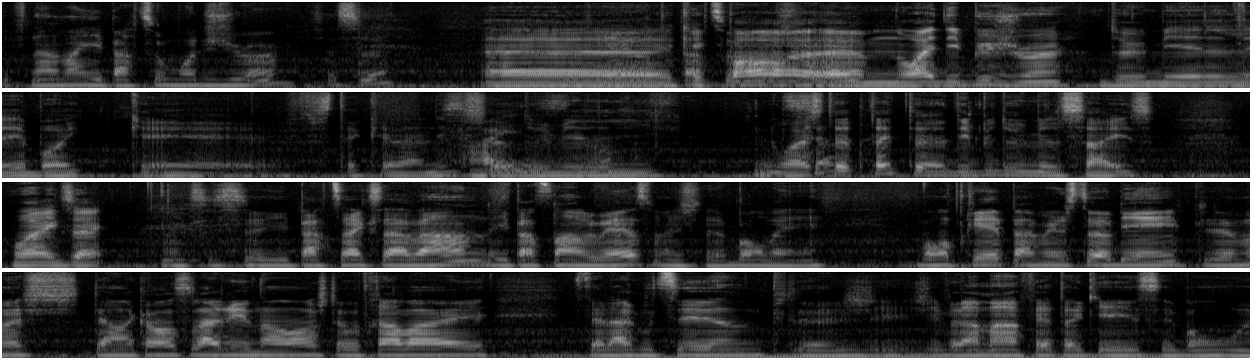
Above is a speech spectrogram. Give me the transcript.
Et finalement, il est parti au mois de juin, c'est ça? Euh, quelque parti part, euh, ouais, début juin 2000, et boy, que- c'était quelle année ça? 16, 2000... non? Ouais, 17? c'était peut-être euh, début 2016. Ouais, exact. Donc, c'est ça. Il est parti avec sa vanne, il est parti dans l'ouest. Mais j'étais bon, ben, bon trip, amuse-toi bien. Puis là, moi, j'étais encore sur la rive nord, j'étais au travail, c'était la routine. Puis là, j'ai- j'ai vraiment fait, OK, c'est bon, euh,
